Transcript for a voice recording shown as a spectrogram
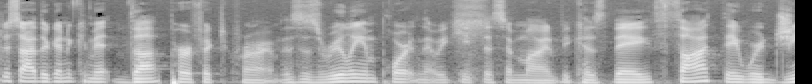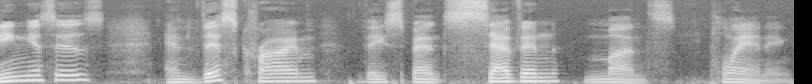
decide they're going to commit the perfect crime. This is really important that we keep this in mind because they thought they were geniuses, and this crime they spent seven months planning.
